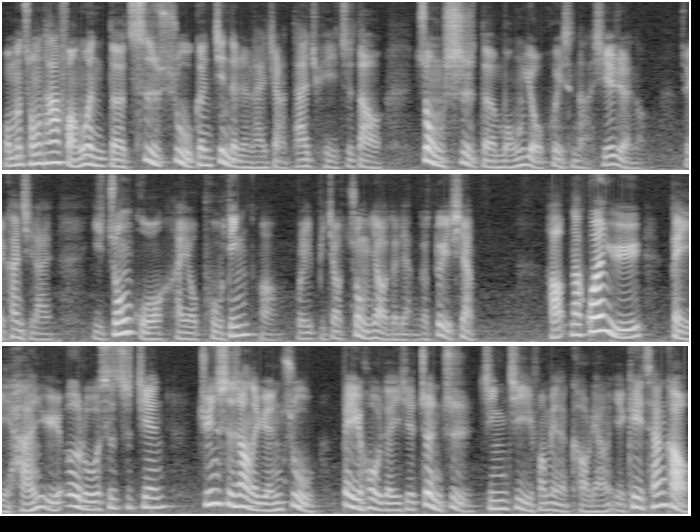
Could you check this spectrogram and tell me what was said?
我们从他访问的次数跟见的人来讲，大家就可以知道重视的盟友会是哪些人哦。所以看起来以中国还有普丁啊为比较重要的两个对象。好，那关于。北韩与俄罗斯之间军事上的援助背后的一些政治经济方面的考量，也可以参考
